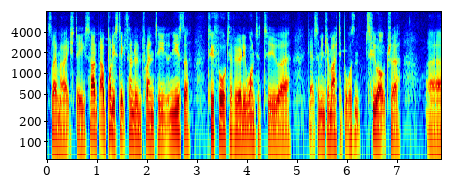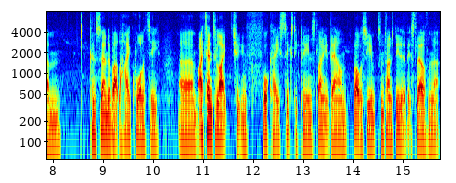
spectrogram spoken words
slow-mo HD. So I'd, I'd, probably stick to 120 and use the 240 if I really wanted to uh, get something dramatic but wasn't too ultra um, concerned about the high quality. Um, I tend to like shooting 4K 60p and slowing it down, but obviously you sometimes need it a bit slower than that.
